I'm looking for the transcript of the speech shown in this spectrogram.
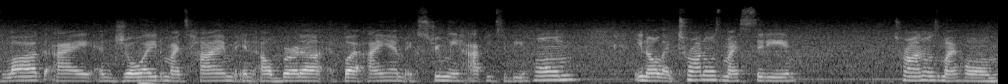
vlog. I enjoyed my time in alberta but i am extremely happy to be home. You know like toronto is my city toronto is my home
